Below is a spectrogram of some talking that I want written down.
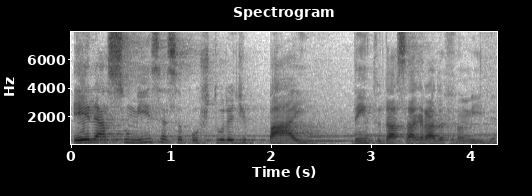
ele assumisse essa postura de pai dentro da Sagrada Família,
